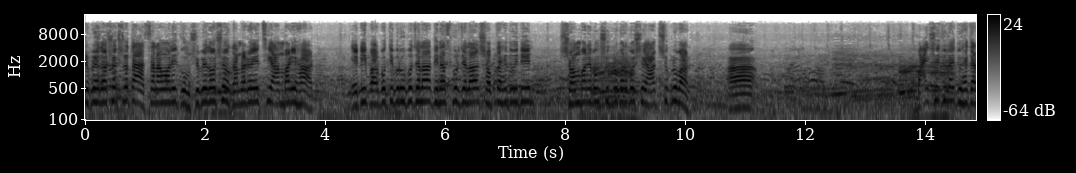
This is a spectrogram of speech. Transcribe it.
সুপ্রিয় দর্শক শ্রোতা, আসসালামু আলাইকুম। সুপ্রিয় দর্শক, আমরা রয়েছি আমবাড়ি হাট এটি পার্বতীপুর উপজেলা, দিনাজপুর জেলা। সপ্তাহে দুই দিন, সোমবার এবং শুক্রবার বসে আজ শুক্রবার বাইশে জুলাই দু হাজার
